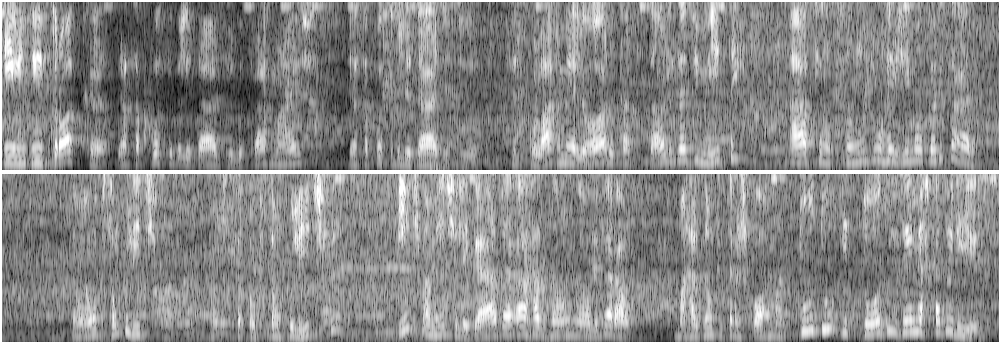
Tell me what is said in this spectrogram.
em, em troca dessa possibilidade de lucrar mais, dessa possibilidade de circular melhor o capital, eles admitem a ascensão de um regime autoritário. Então é uma opção política, uma opção, opção política intimamente ligada à razão neoliberal uma razão que transforma tudo e todos em mercadorias,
